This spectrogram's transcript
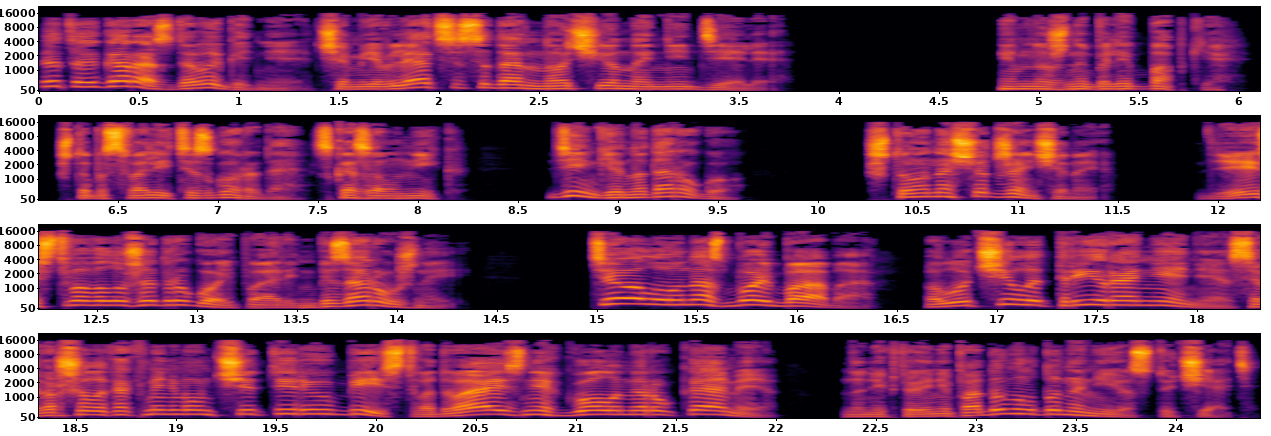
Это гораздо выгоднее, чем являться сюда ночью на неделе. «Им нужны были бабки, чтобы свалить из города», — сказал Ник. «Деньги на дорогу. Что насчет женщины?» Действовал уже другой парень, безоружный. «Тела у нас бой-баба. Получила три ранения, совершила как минимум четыре убийства, два из них голыми руками, но никто и не подумал бы на нее стучать.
